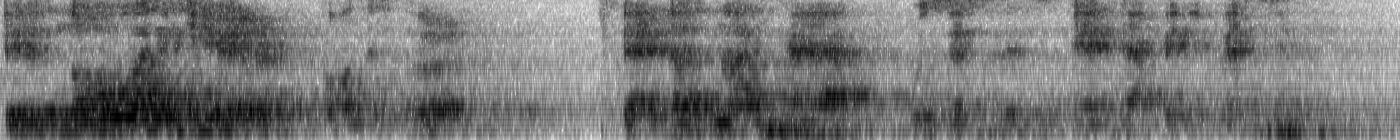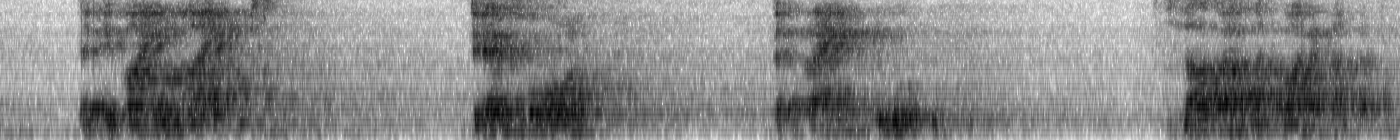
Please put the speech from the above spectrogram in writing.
There is no one here on this earth that does not have, possesses, and have been invested the divine light. Therefore, the right to love one another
